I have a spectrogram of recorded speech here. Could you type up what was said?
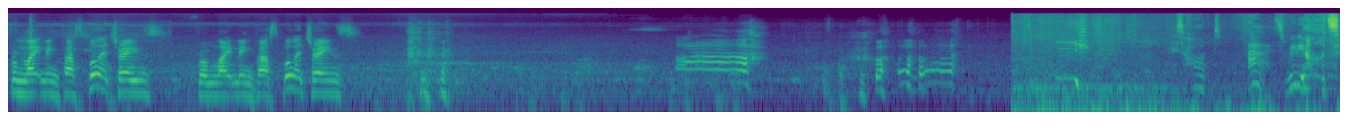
From lightning fast bullet trains. From lightning fast bullet trains. ah! It's hot. Ah, it's really hot.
